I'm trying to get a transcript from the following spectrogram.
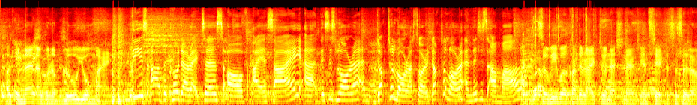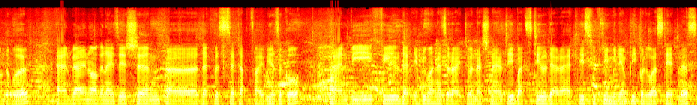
my Okay, Tonight, I'm gonna blow your mind. These are the co-directors of ISI. Uh, this is Laura and Dr. Laura, sorry, Dr. Laura, and this is Amal. So we work on the right to nationality and statelessness around the world, and we are an organization uh, that was set up five years ago, and we feel that everyone has a right to a nationality, but still there are at least 50 million people who are stateless,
